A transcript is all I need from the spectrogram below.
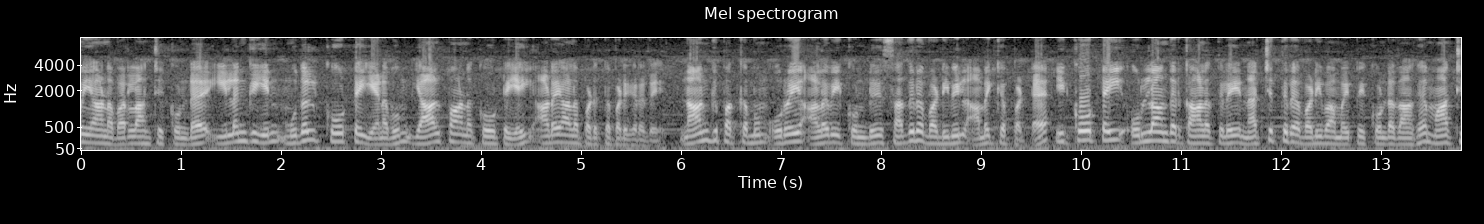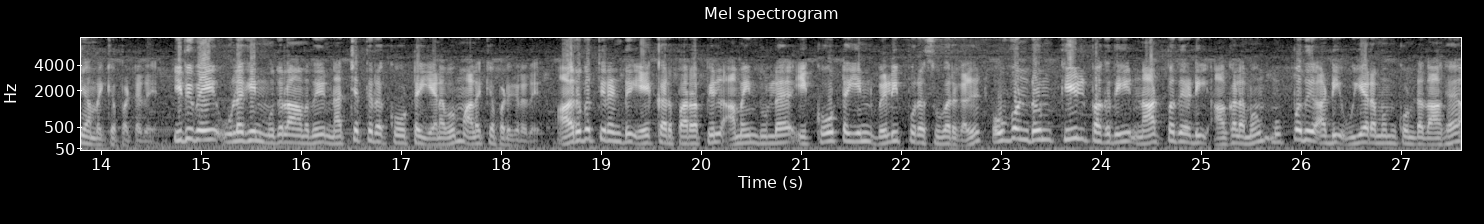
பழமையான வரலாற்றை கொண்ட இலங்கையின் முதல் கோட்டை எனவும் யாழ்ப்பாண கோட்டையை அடையாளப்படுத்தப்படுகிறது. நான்கு பக்கமும் ஒரே அளவை கொண்டு சதுர வடிவில் அமைக்கப்பட்ட இக்கோட்டை ஒல்லாந்தர் காலத்திலே நட்சத்திர வடிவமைப்பை கொண்டதாக மாற்றி அமைக்கப்பட்டது. இதுவே உலகின் முதலாவது நட்சத்திர கோட்டை எனவும் அழைக்கப்படுகிறது. அறுபத்தி இரண்டு ஏக்கர் பரப்பில் அமைந்துள்ள இக்கோட்டையின் வெளிப்புற சுவர்கள் ஒவ்வொன்றும் கீழ்ப்பகுதி நாற்பது அடி அகலமும் முப்பது அடி உயரமும் கொண்டதாக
